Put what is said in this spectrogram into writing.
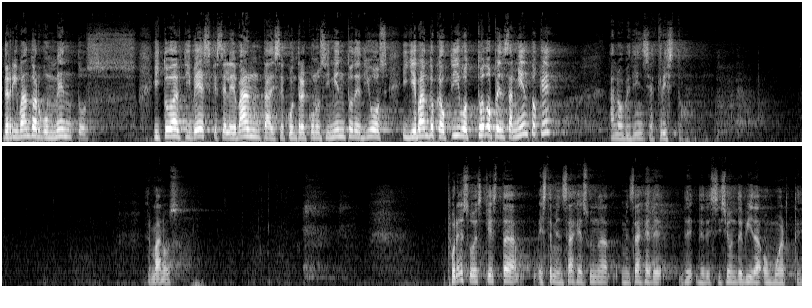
derribando argumentos y toda altivez que se levanta, dice, contra el conocimiento de Dios y llevando cautivo todo pensamiento que a la obediencia a Cristo. Hermanos, por eso es que este mensaje es un mensaje de, de decisión de vida o muerte.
